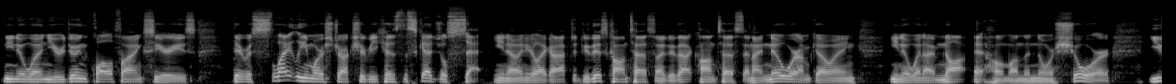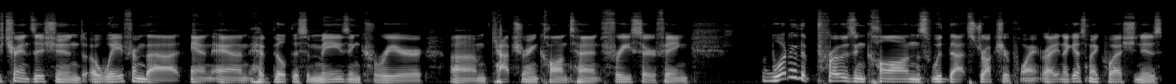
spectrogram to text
you know, when you're doing the qualifying series, there was slightly more structure because the schedule's set, you know, and you're like, I have to do this contest and I do that contest and I know where I'm going, you know, when I'm not at home on the North Shore. You've transitioned away from that and, and have built this amazing career, um, capturing content, free surfing what are the pros and cons with that structure point, right? And I guess my question is,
